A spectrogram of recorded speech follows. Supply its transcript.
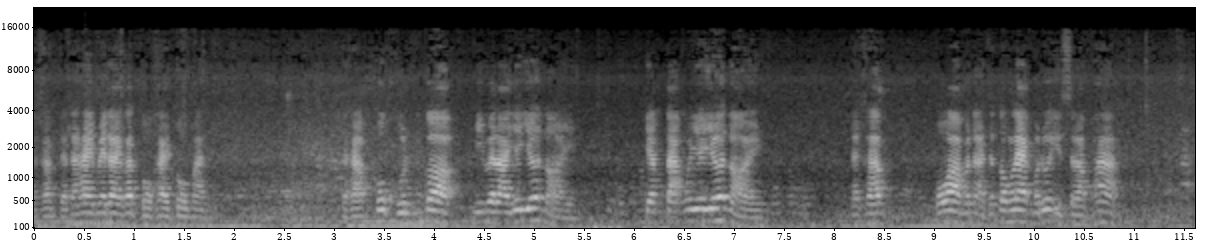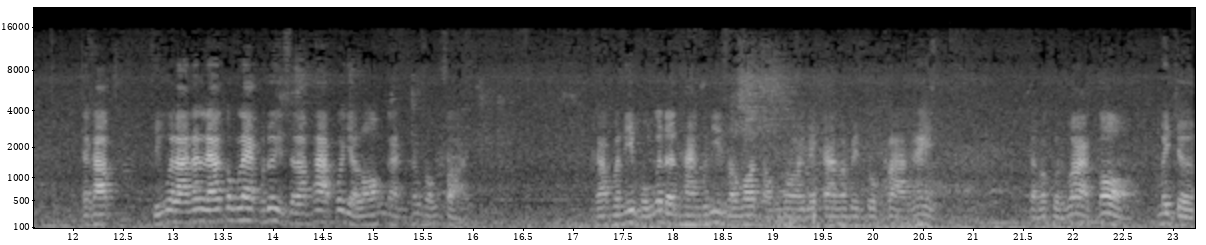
นะครับ แต่ถ้าให้ไม่ได้ก็ตัวใครตัวมันนะครับ พวกคุณก็มีเวลาเยอะๆหน่อยเตรียมตังค์ไว้เยอะๆหน่อยนะครับ เพราะว่ามันอาจจะต้องแลกมาด้วยอิสรภาพนะครับ ถึงเวลานั้นแล้วต้องแลกมาด้วยอิสรภาพก็อย่าร้องกันทั้งสองฝ่ายนะครับวันนี้ผมก็เดินทางมาที่สพสองนอยในการมาเป็นตัวกลางให้ แต่ปรากฏว่าก็ไม่เจอ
